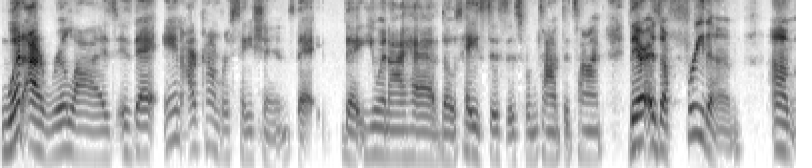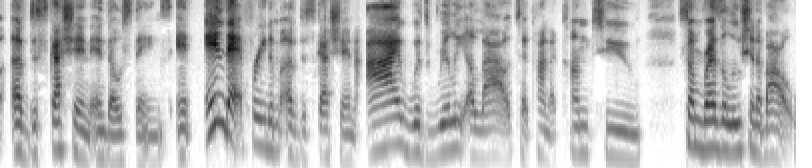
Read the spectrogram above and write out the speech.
What I realized is that in our conversations that that you and I have, those hey sisters from time to time, there is a freedom um, of discussion in those things. And in that freedom of discussion, I was really allowed to kind of come to some resolution about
